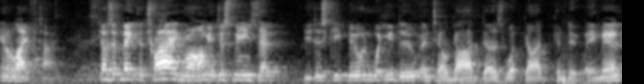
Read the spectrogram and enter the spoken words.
in a lifetime. It doesn't make the trying wrong. It just means that you just keep doing what you do until God does what God can do. Amen?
